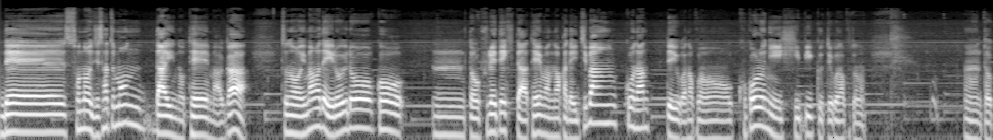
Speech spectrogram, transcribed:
で、その自殺問題のテーマが、その今までいろいろこう、うんと触れてきたテーマの中で一番こうなんていうかな、この心に響くっていうかなことの、うんと、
